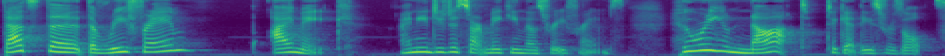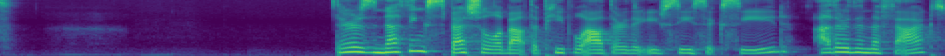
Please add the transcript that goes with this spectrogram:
that's the the reframe I make. I need you to start making those reframes. Who are you not to get these results? There's nothing special about the people out there that you see succeed other than the fact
